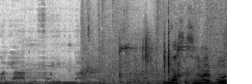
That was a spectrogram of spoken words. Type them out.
Um aliado foi eliminado. Nossa senhora, boa.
